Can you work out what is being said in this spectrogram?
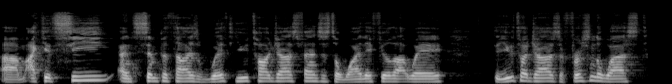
um, I could see and sympathize with Utah Jazz fans as to why they feel that way. The Utah Jazz are first in the West,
